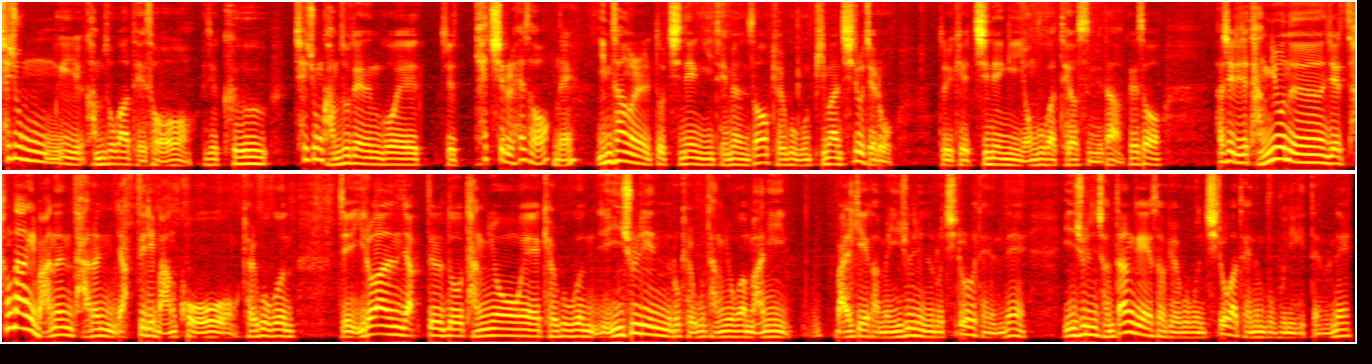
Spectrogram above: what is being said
체중이 감소가 돼서 이제 그 체중 감소되는 거에 이제 캐치를 해서 네. 임상을 또 진행이 되면서 결국은 비만 치료제로 또 이렇게 진행이 연구가 되었습니다. 그래서 사실 이제 당뇨는 이제 상당히 많은 다른 약들이 많고 결국은 이제 이러한 약들도 당뇨에 결국은 인슐린으로 결국 당뇨가 많이 말기에 가면 인슐린으로 치료를 되는데 인슐린 전 단계에서 결국은 치료가 되는 부분이기 때문에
